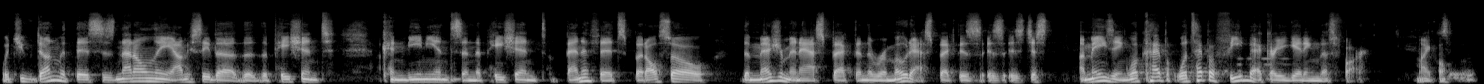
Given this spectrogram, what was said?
what you've done with this is not only obviously the the, the patient convenience and the patient benefits, but also the measurement aspect and the remote aspect is is is just amazing. What type what type of feedback are you getting thus far, Michael? So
